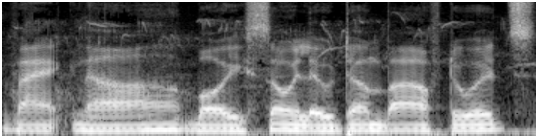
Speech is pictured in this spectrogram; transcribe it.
Vaknaaa by Psilodump afterwards.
